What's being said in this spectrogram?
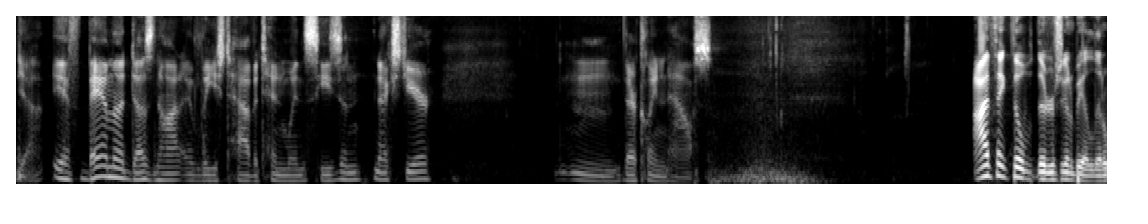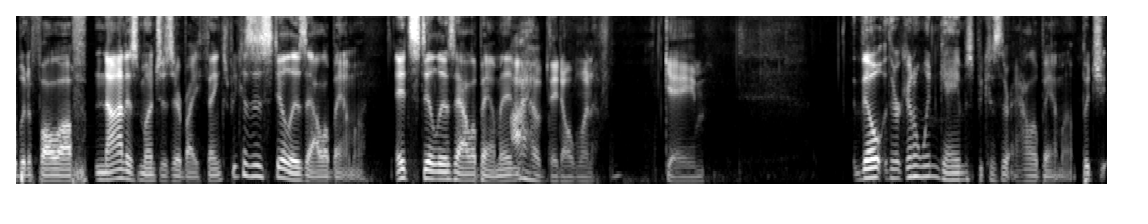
Yeah, if Bama does not at least have a ten win season next year, mm, they're cleaning house. I think there's going to be a little bit of fall off, not as much as everybody thinks, because it still is Alabama. It still is Alabama, and I hope they don't win a f- game. they'll they're going to win games because they're Alabama. But you,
